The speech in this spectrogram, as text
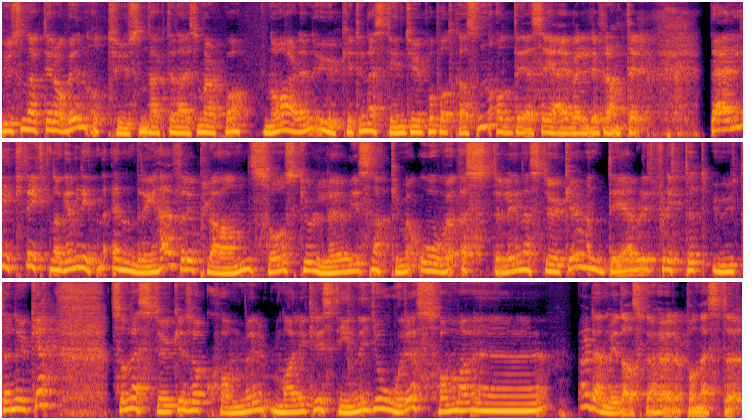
Tusen takk til Robin, og tusen takk til deg som har hørt på. Nå er det en uke til neste intervju på podkasten, og det ser jeg veldig fram til. Det er riktignok en liten endring her, for i planen så skulle vi snakke med Ove Østerli neste uke, men det er blitt flyttet ut en uke. Så neste uke så kommer Mari Kristine Jorde, som eh, er den vi da skal høre på neste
